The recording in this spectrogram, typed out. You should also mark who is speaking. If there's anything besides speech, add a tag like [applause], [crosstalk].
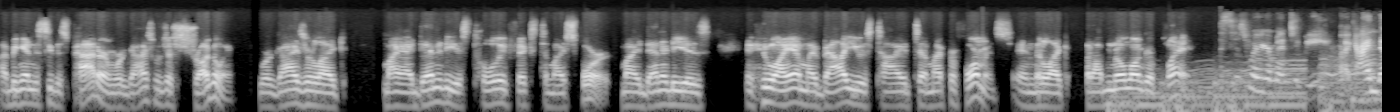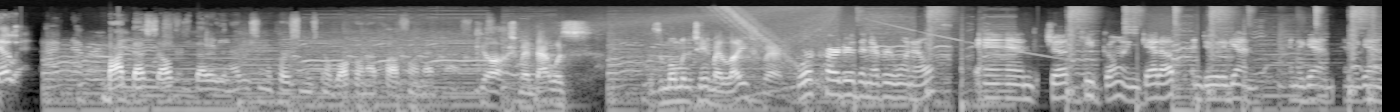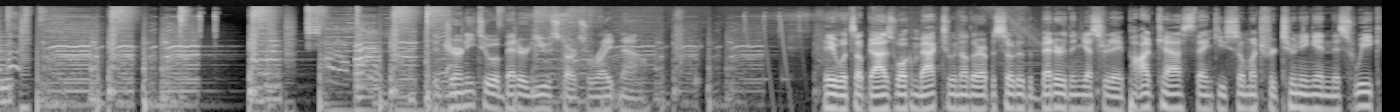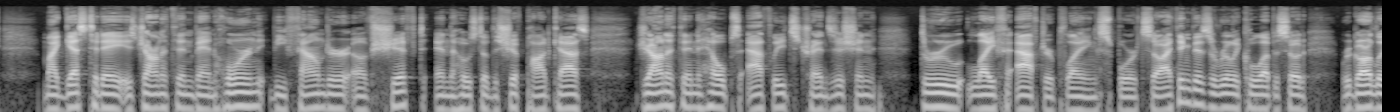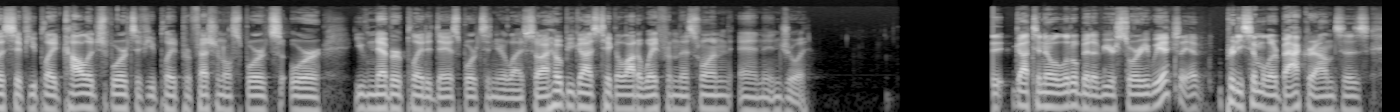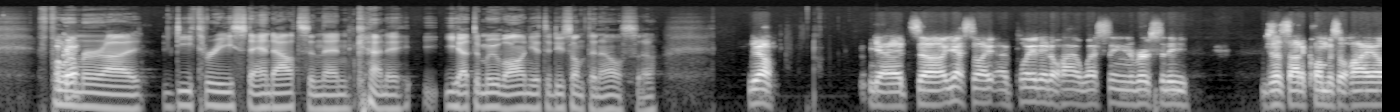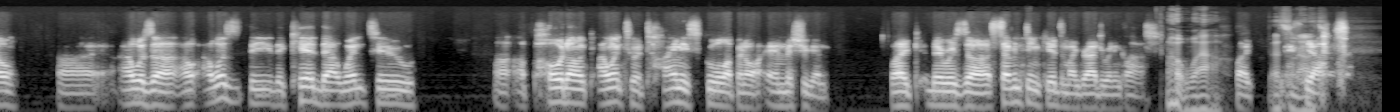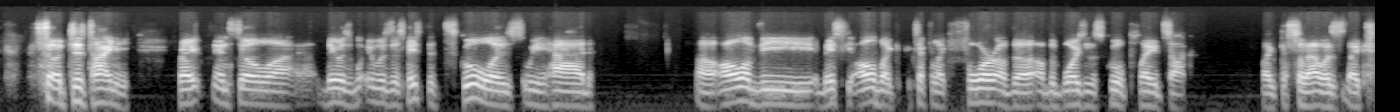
Speaker 1: I began to see this pattern where guys were just struggling, where guys are like, my identity is totally fixed to my sport. My identity is and who I am, my value is tied to my performance. And they're like, but I'm no longer playing.
Speaker 2: This is where you're meant to be. Like, I know it. I've never.
Speaker 3: My best self is better than every single person who's going to walk on that platform that night.
Speaker 1: Gosh, man, that was was a moment to change my life, man.
Speaker 4: Work harder than everyone else and just keep going. Get up and do it again and again and again.
Speaker 5: Journey to a better you starts right now. Hey, what's up, guys? Welcome back to another episode of the Better Than Yesterday podcast. Thank you so much for tuning in this week. My guest today is Jonathan Van Horn, the founder of Shift and the host of the Shift podcast. Jonathan helps athletes transition through life after playing sports. So I think this is a really cool episode, regardless if you played college sports, if you played professional sports, or you've never played a day of sports in your life. So I hope you guys take a lot away from this one and enjoy got to know a little bit of your story. We actually have pretty similar backgrounds as former okay. uh, D3 standouts, and then [laughs] kind of you had to move on. You had to do something else. So,
Speaker 1: yeah, yeah, it's uh, yeah. So I, I played at Ohio Wesleyan University, just out of Columbus, Ohio. Uh, I was uh, I, I was the the kid that went to uh, a podunk. I went to a tiny school up in in Michigan. Like there was uh 17 kids in my graduating class.
Speaker 5: Oh wow.
Speaker 1: Like that's [laughs] nuts. yeah. [laughs] so just tiny, right? And so uh there was it was a space that school is we had uh, all of the basically all of like except for like four of the of the boys in the school played soccer. Like so that was like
